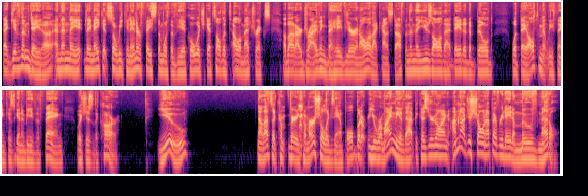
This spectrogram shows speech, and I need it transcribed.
that give them data, and then they they make it so we can interface them with a vehicle, which gets all the telemetrics about our driving behavior and all of that kind of stuff. And then they use all of that data to build what they ultimately think is going to be the thing which is the car. You, now that's a com- very commercial example, but you remind me of that because you're going, I'm not just showing up every day to move metal.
